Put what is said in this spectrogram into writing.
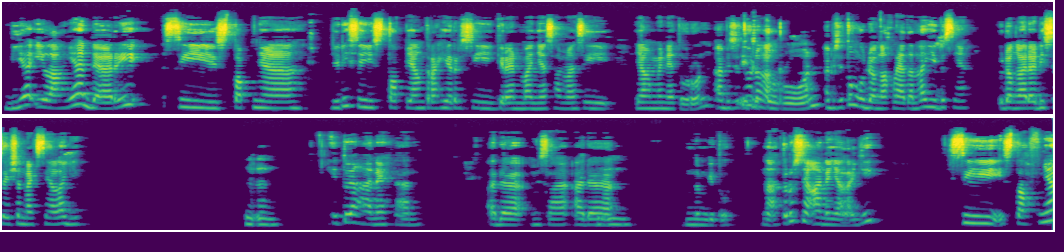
dia hilangnya dari si stopnya jadi si stop yang terakhir si grandmanya sama si yang mainnya turun abis itu, Itu udah turun. abis itu udah nggak kelihatan lagi busnya. Udah nggak ada di station nextnya lagi. Mm-mm. itu yang aneh kan. Ada misalnya ada Mm-mm. enam gitu. Nah terus yang anehnya lagi si staffnya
